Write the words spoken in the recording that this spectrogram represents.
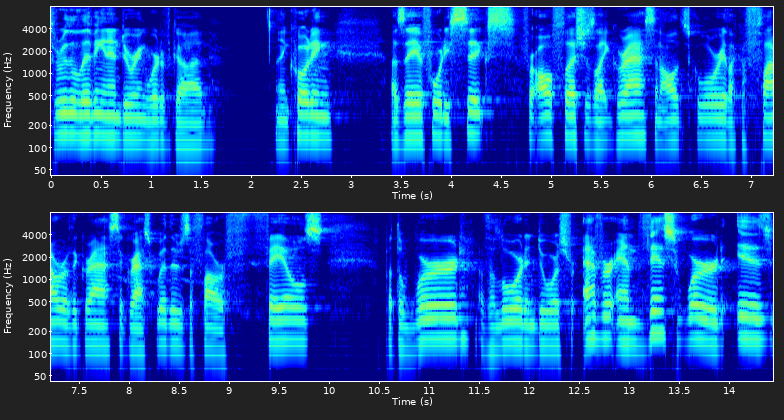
through the living and enduring word of God. And quoting Isaiah 46 For all flesh is like grass, and all its glory like a flower of the grass. The grass withers, the flower fails but the word of the Lord endures forever, and this word is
